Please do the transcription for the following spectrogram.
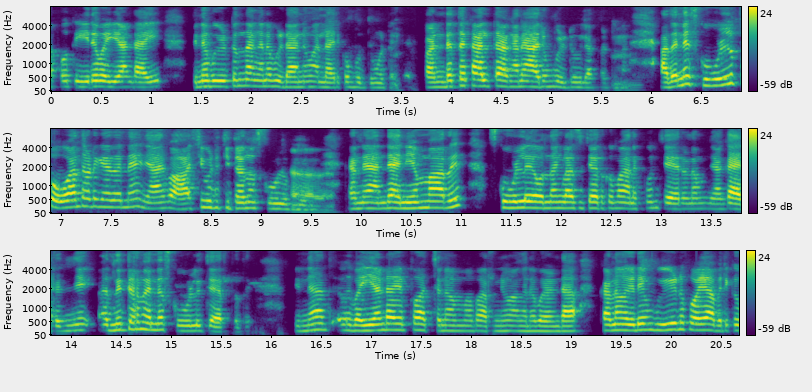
അപ്പോൾ തീരെ വയ്യാണ്ടായി. പിന്നെ വീട്ടിൽ നിന്ന് അങ്ങനെ വിടാനും എല്ലാവർക്കും ബുദ്ധിമുട്ടില്ല? പണ്ടത്തെ കാലത്ത് അങ്ങനെ ആരും വിടൂല പെട്ടെന്ന്. അതന്നെ സ്കൂളിൽ പോകാൻ തുടങ്ങിയത് തന്നെ ഞാൻ വാശി പിടിച്ചിട്ടാണ് സ്കൂളിൽ പോകുന്നത് കാരണം എന്റെ അനിയന്മാർ സ്കൂളിൽ ഒന്നാം ക്ലാസ് ചേർക്കുമ്പോൾ എനക്കും ചേരണം ഞാൻ കരഞ്ഞ് എന്നിട്ടാണ് എന്നെ സ്കൂളിൽ ചേർത്തത്. പിന്നെ വയ്യാണ്ടായപ്പോ അച്ഛനും അമ്മ പറഞ്ഞു അങ്ങനെ വേണ്ട. കാരണം എവിടെയും വീട് പോയാൽ അവർക്ക്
